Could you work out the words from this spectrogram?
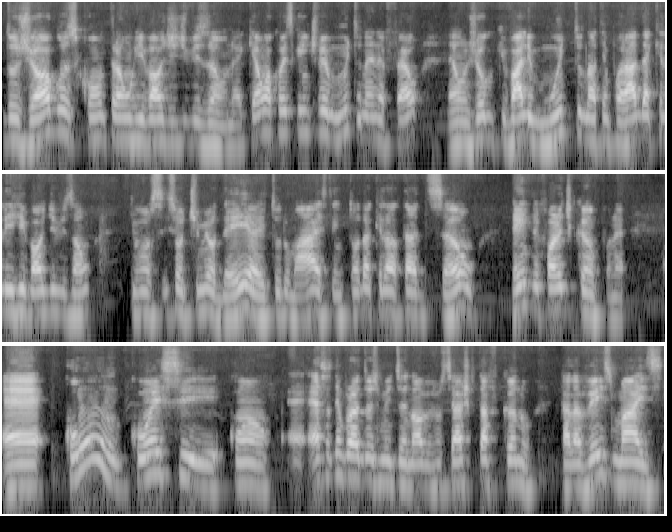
dos jogos contra um rival de divisão, né? Que é uma coisa que a gente vê muito na NFL, é né? um jogo que vale muito na temporada, é aquele rival de divisão que você, seu time odeia e tudo mais, tem toda aquela tradição, dentro e fora de campo, né? É, com, com, esse, com é, essa temporada de 2019, você acha que está ficando cada vez mais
